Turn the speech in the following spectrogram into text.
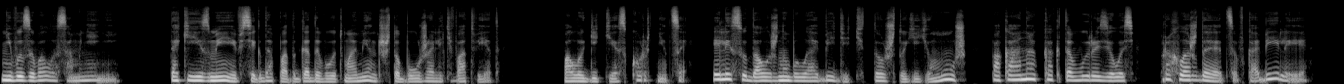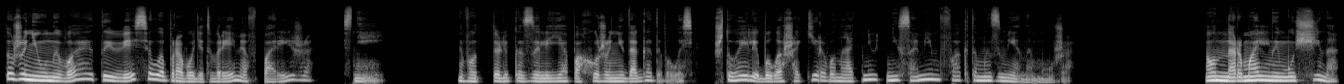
не вызывало сомнений. Такие змеи всегда подгадывают момент, чтобы ужалить в ответ. По логике эскортницы, Элису должно было обидеть то, что ее муж, пока она как-то выразилась, прохлаждается в Кабилии, тоже не унывает и весело проводит время в Париже с ней. Вот только Залия, похоже, не догадывалась, что Элли была шокирована отнюдь не самим фактом измены мужа. «Он нормальный мужчина»,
